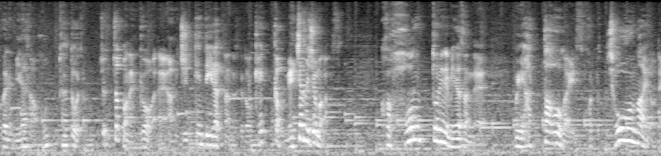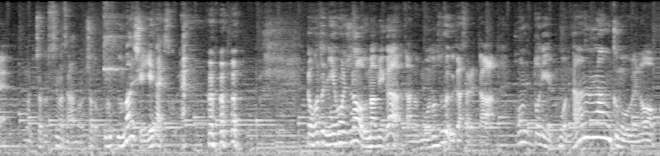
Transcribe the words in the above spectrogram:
これね皆さん本当やったことちょちょっとね今日はねあの実験的だったんですけど結果めちゃめちゃうまかったです。これ本当にね皆さんねやった方がいいです。これ超うまいので。もうちょっとすいません。あのちょっとううまいしか言えないですこれ。でも本当に日本酒のうまみがあのものすごい浮かされた本当にもう何ランクも上の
